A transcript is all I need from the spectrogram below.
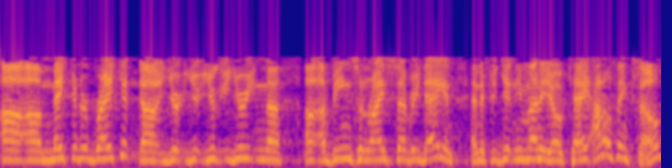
Uh, uh, make it or break it. Uh, you're, you're, you're eating uh, uh, beans and rice every day, and, and if you get any money, okay. I don't think so.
